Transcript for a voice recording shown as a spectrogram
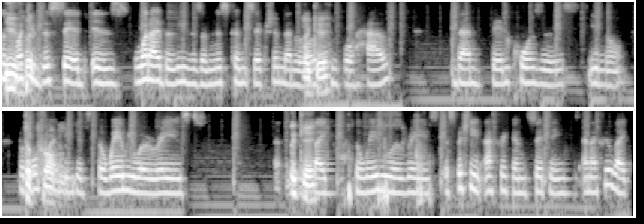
Because Yes, what but- you've just said is what I believe is a misconception that a lot Okay. of people have that then causes, you know. But The also problem. I think it's the way we were raised. Uh, okay. Like the way we were raised, especially in African settings. And I feel like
